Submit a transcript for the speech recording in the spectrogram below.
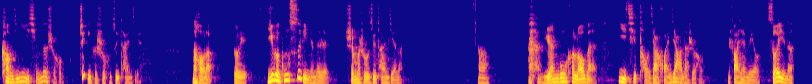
抗击疫情的时候，这个时候最团结。那好了，各位，一个公司里面的人什么时候最团结呢？啊，员工和老板一起讨价还价的时候，你发现没有？所以呢，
